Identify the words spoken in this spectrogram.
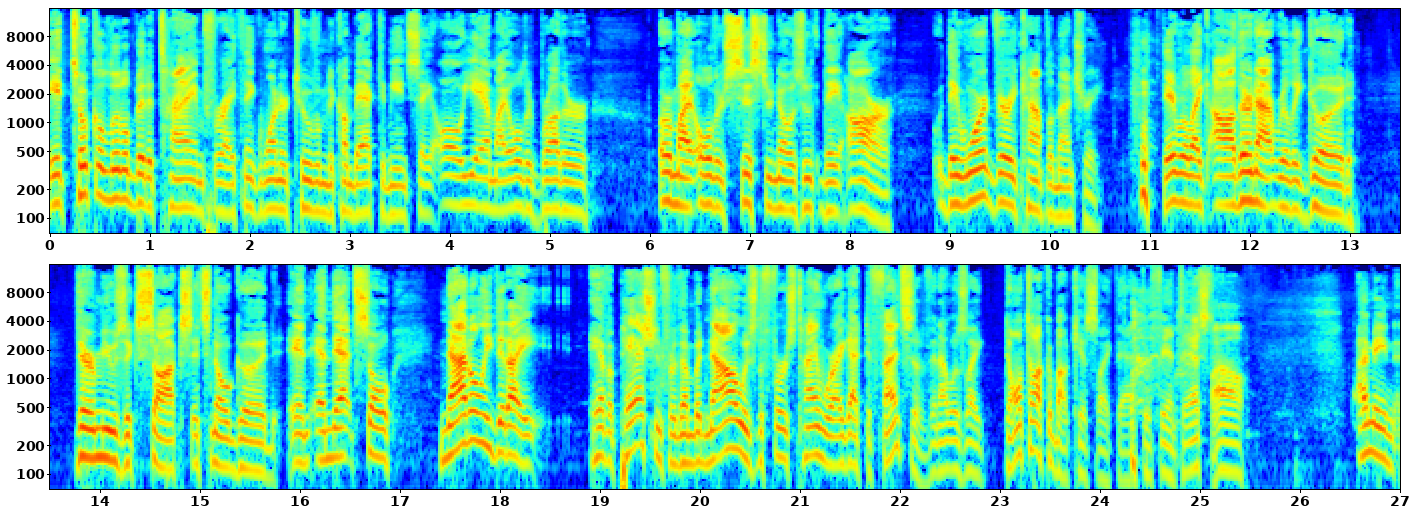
It took a little bit of time for I think one or two of them to come back to me and say, "Oh yeah, my older brother or my older sister knows who they are." They weren't very complimentary. they were like, "Oh, they're not really good. Their music sucks. It's no good." And and that so not only did I have a passion for them, but now was the first time where I got defensive and I was like, "Don't talk about Kiss like that. They're fantastic." wow. I mean,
